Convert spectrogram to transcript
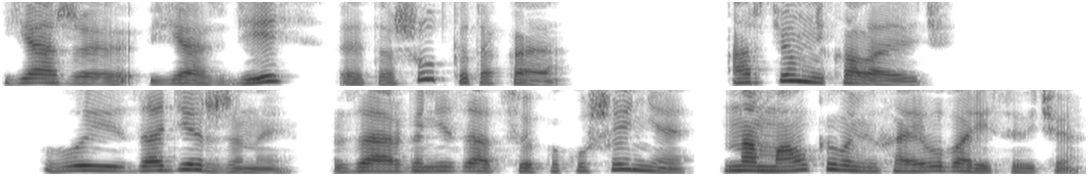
Я же... я здесь. Это шутка такая. Артем Николаевич, вы задержаны за организацию покушения на Малкова Михаила Борисовича.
